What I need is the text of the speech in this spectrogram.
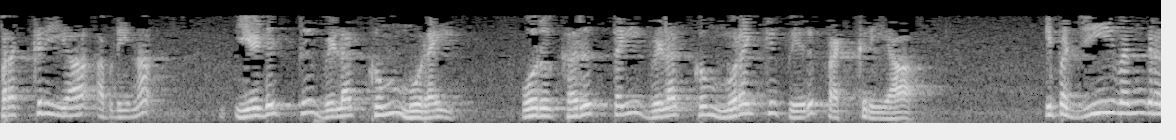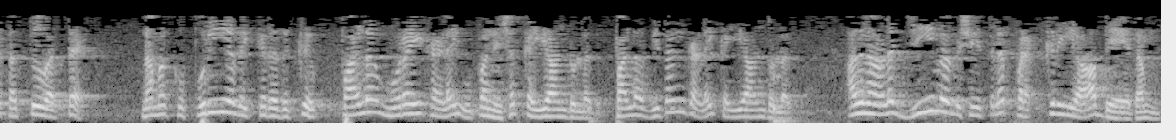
பிரக்ரியா அப்படின்னா எடுத்து விளக்கும் முறை. ஒரு கருத்தை விளக்கும் முறைக்கு பேரு பிரக்ரியா. இப்ப ஜீவன்கிற தத்துவத்தை நமக்கு புரிய வைக்கிறதுக்கு பல முறைகளை உபனிஷத் கையாண்டுள்ளது. பல விதங்களை கையாண்டுள்ளது. அதனால ஜீவ விஷயத்துல பிரக்ரியா பேதம்.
